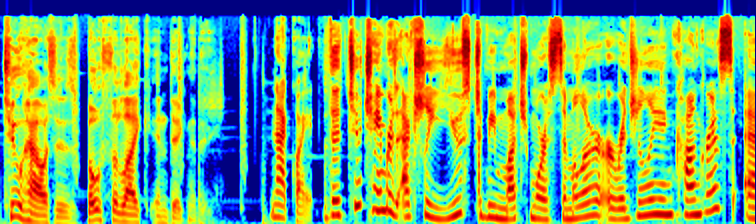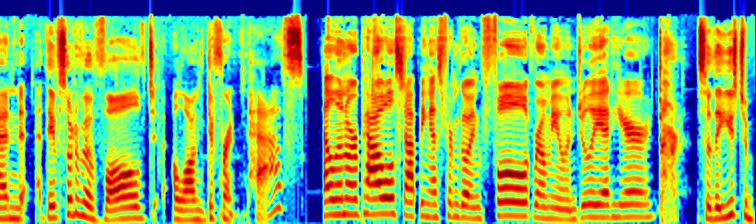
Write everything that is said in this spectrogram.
Two houses, both alike in dignity. Not quite. The two chambers actually used to be much more similar originally in Congress, and they've sort of evolved along different paths. Eleanor Powell stopping us from going full Romeo and Juliet here. Darn. So they used to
